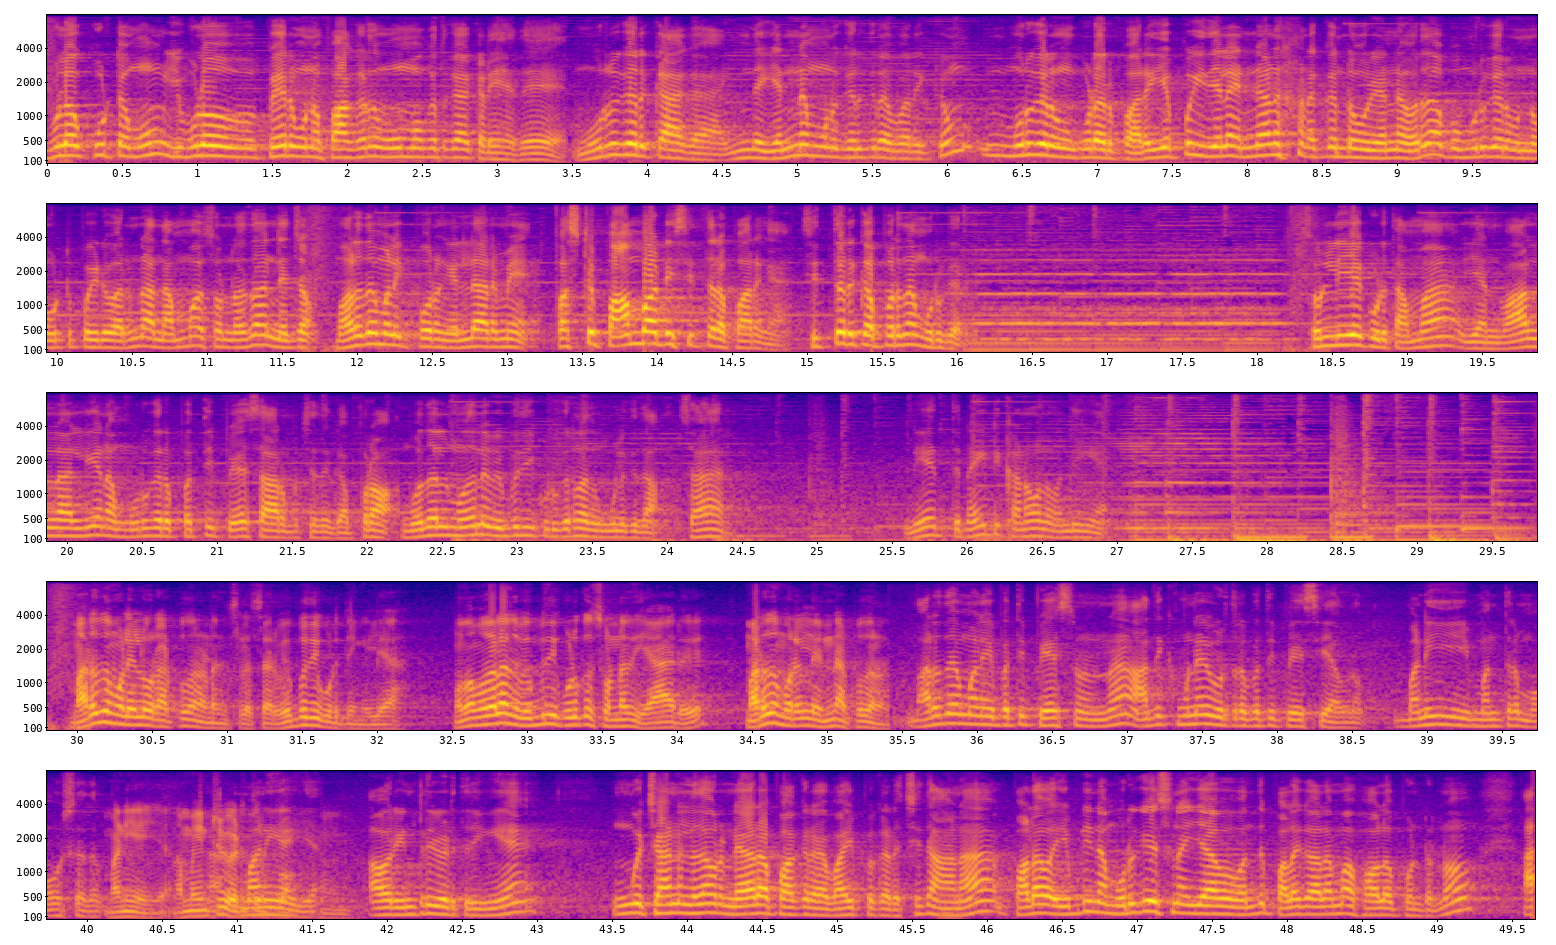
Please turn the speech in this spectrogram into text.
இவ்வளோ கூட்டமும் இவ்வளோ பேர் உன்னை பார்க்குறது உன் முகத்துக்காக கிடையாது. முருகருக்காக இந்த எண்ணம் உனக்கு இருக்கிற வரைக்கும் முருகர் உங்க கூட இருப்பார். எப்போ இதெல்லாம் என்னென்ன நடக்குன்ற ஒரு எண்ணம் வருது அப்போ முருகர் உன்னை விட்டு போயிடுவாருன்னு அந்த அம்மா சொன்னது தான் நிஜம். மருதமலைக்கு போகிறவங்க எல்லாருமே ஃபஸ்ட்டு பாம்பாட்டி சித்தரை பாருங்கள் சித்தருக்கு அப்புறம் தான் முருகர். சொல்லியே கொடுத்த அம்மா என் வாழ்நாள்லயே நான் முருகரை பற்றி பேச ஆரம்பிச்சதுக்கு அப்புறம் முதல் முதல்ல விபூதி கொடுக்குறது அது உங்களுக்கு தான் சார் நேற்று நைட்டு கனவுல வந்தீங்க. மருதுமலையில் ஒரு அற்புதம் நடந்துச்சுல சார்? விபூதி கொடுத்தீங்க இல்லையா? முத முதல்ல அந்த விபூதி கொடுக்க சொன்னது யாரு? மருதுமலையில் என்ன அற்புதம்? மருதமலையை பற்றி பேசணும்னா அதுக்கு முன்னாடி ஒருத்தரை பற்றி பேசி ஆகணும். மணி மந்திரம் ஔஷதம். மணி ஐயா. நம்ம இன்டர்வியூ மணி ஐயா. அவர் இன்டர்வியூ எடுத்துறீங்க உங்கள் சேனலில் தான் ஒரு நேராக பார்க்குற வாய்ப்பு கிடச்சிது. ஆனால் பல எப்படி நான் முருகேசன் ஐயாவை வந்து பல காலமாக ஃபாலோ பண்ணுறனோ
